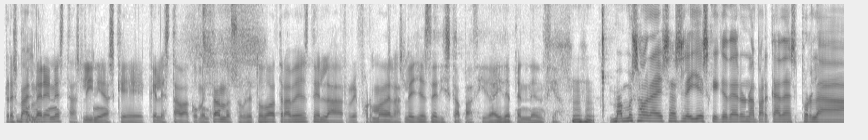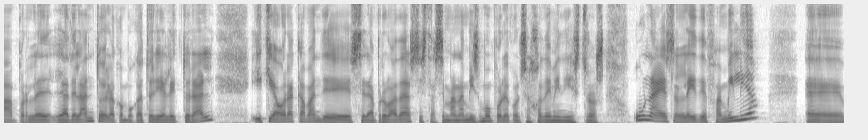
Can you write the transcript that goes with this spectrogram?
responder en estas líneas que, le estaba comentando, sobre todo a través de la reforma de las leyes de discapacidad y dependencia. Vamos ahora a esas leyes que quedaron aparcadas por, la, por el adelanto de la convocatoria electoral y que ahora acaban de ser aprobadas esta semana mismo por el Consejo de Ministros. Una es la ley de familia, eh,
